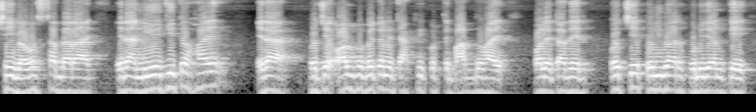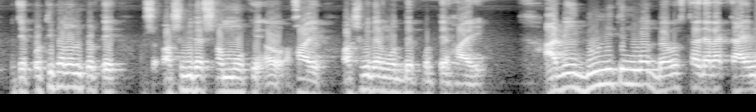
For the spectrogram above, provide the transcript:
সেই ব্যবস্থা দ্বারা এরা নিয়োজিত হয়, এরা হচ্ছে অল্প বেতনে চাকরি করতে বাধ্য হয়, ফলে তাদের হচ্ছে পরিবার পরিজনকে হচ্ছে প্রতিপালন করতে অসুবিধার সম্মুখীন হয়, অসুবিধার মধ্যে পড়তে হয়। আর এই দুর্নীতিমূলক ব্যবস্থা যারা কায়েম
